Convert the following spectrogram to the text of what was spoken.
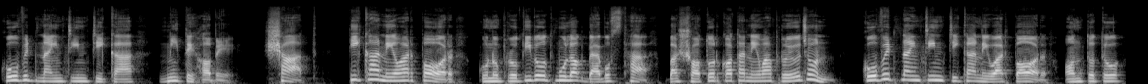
কোভিড নাইন্টিন টিকা নিতে হবে। সাত। টিকা নেওয়ার পর কোনো প্রতিরোধমূলক ব্যবস্থা বা সতর্কতা নেওয়া প্রয়োজন? কোভিড নাইন্টিন টিকা নেওয়ার পর অন্তত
